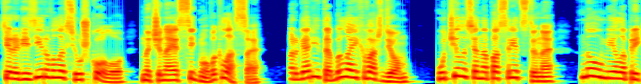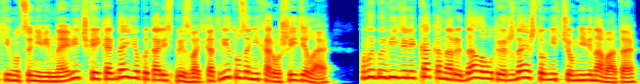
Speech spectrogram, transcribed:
терроризировала всю школу, начиная с седьмого класса. Маргарита была их вождем. Училась она посредственно, но умела прикинуться невинной овечкой, когда ее пытались призвать к ответу за нехорошие дела. Вы бы видели, как она рыдала, утверждая, что ни в чем не виновата.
